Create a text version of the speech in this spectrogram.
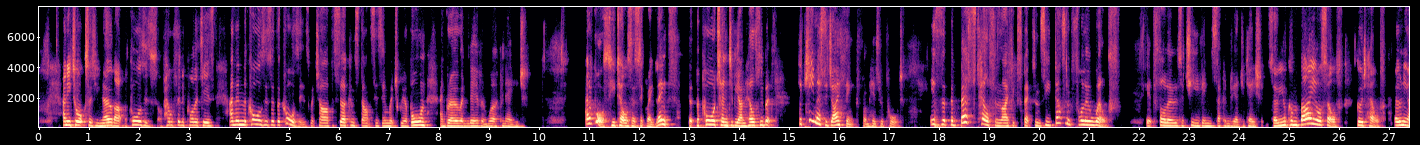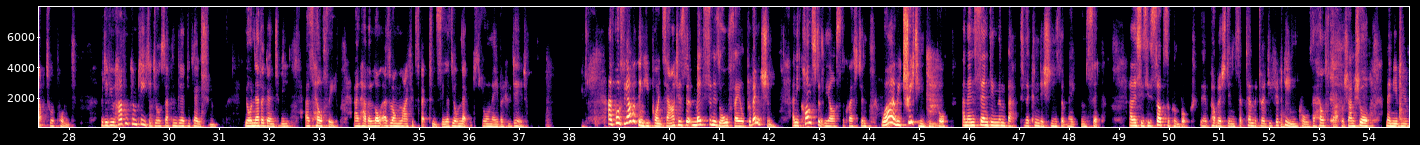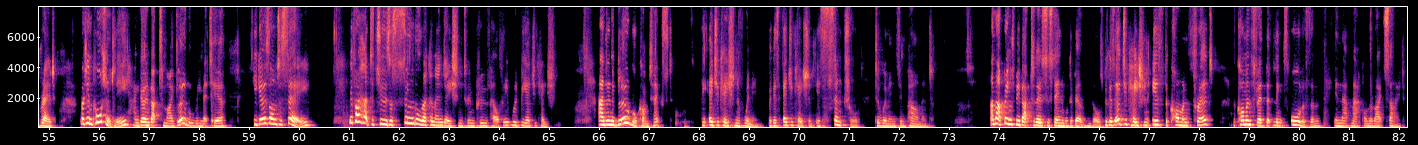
And he talks, as you know, about the causes of health inequalities and then the causes of the causes, which are the circumstances in which we are born and grow and live and work and age. And of course, he tells us at great length that the poor tend to be unhealthy, but the key message, I think, from his report is that the best health and life expectancy doesn't follow wealth. It follows achieving secondary education. So you can buy yourself good health only up to a point. But if you haven't completed your secondary education, you're never going to be as healthy and have a long, as long life expectancy as your next door neighbor who did. And of course, the other thing he points out is that medicine is all failed prevention. And he constantly asks the question, why are we treating people and then sending them back to the conditions that make them sick? And this is his subsequent book, uh, published in September 2015, called The Health Gap, which I'm sure many of you read. But importantly, and going back to my global remit here, he goes on to say, if I had to choose a single recommendation to improve health, it would be education. And in a global context, the education of women, because education is central to women's empowerment. And that brings me back to those sustainable development goals, because education is the common thread, the common thread that links all of them in that map on the right side.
